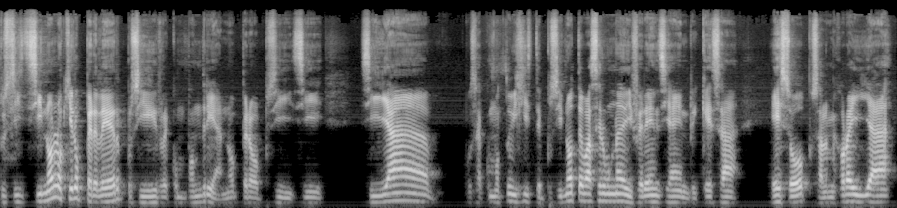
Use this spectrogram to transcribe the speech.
pues si, si no lo quiero perder, pues sí recompondría, ¿no? Pero si, si, si ya o sea, como tú dijiste, pues si no te va a hacer una diferencia en riqueza eso, pues a lo mejor ahí ya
